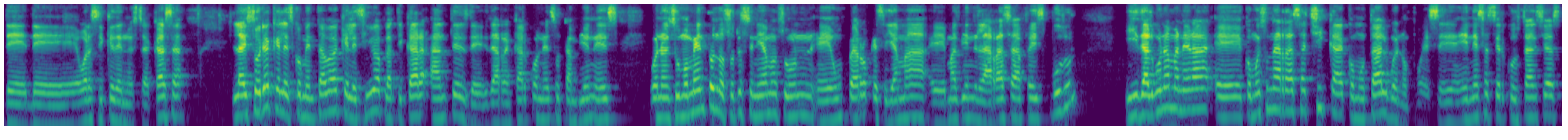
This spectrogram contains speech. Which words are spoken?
de, ahora sí que de nuestra casa. La historia que les comentaba, que les iba a platicar antes de, de arrancar con eso también es, bueno, en su momento nosotros teníamos un, un perro que se llama más bien de la raza Face Poodle, y de alguna manera, eh, como es una raza chica como tal, bueno, pues eh, en esas circunstancias,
